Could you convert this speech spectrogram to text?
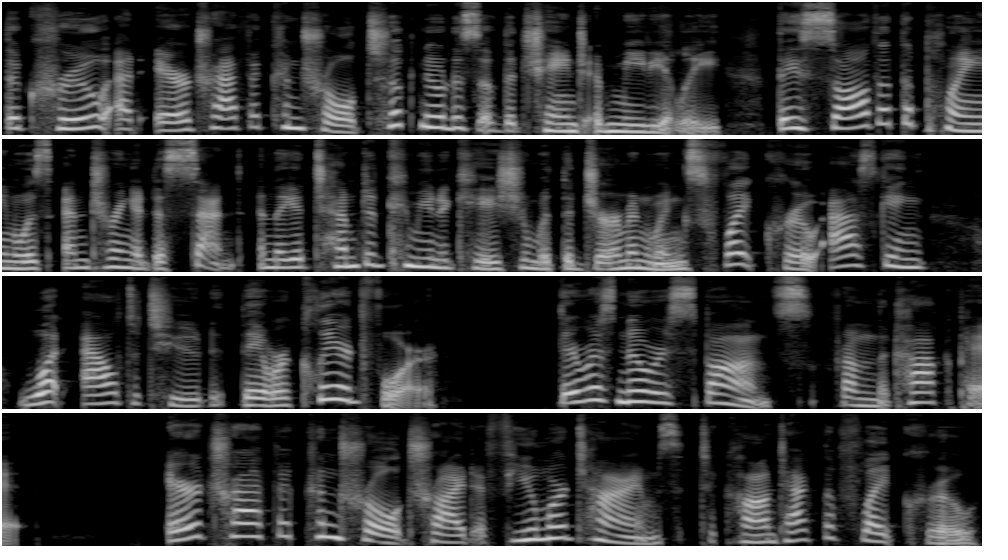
The crew at air traffic control took notice of the change immediately. They saw that the plane was entering a descent and they attempted communication with the Germanwings flight crew asking what altitude they were cleared for. There was no response from the cockpit. Air traffic control tried a few more times to contact the flight crew,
